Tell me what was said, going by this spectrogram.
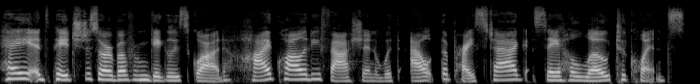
Hey, it's Paige DeSorbo from Giggly Squad. High quality fashion without the price tag. Say hello to Quince.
